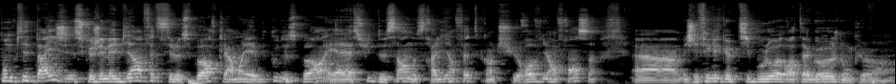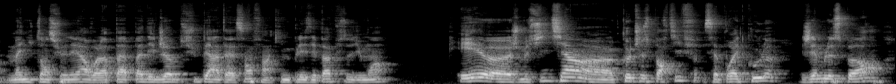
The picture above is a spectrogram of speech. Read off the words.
pompier de Paris, ce que j'aimais bien en fait, c'est le sport. Clairement, il y avait beaucoup de sport. Et à la suite de ça, en Australie, en fait, quand je suis revenu en France, euh, j'ai fait quelques petits boulots à droite à gauche, donc euh, manutentionnaire, voilà, pas des jobs super intéressants, enfin qui me plaisaient pas plutôt du moins. Et euh, je me suis dit tiens, euh, coach sportif, ça pourrait être cool. J'aime le sport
